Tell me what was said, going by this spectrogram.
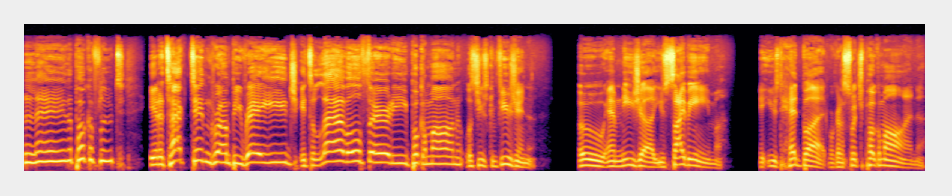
Play the Poke Flute. It attacked in Grumpy Rage. It's a level 30 Pokemon. Let's use Confusion. Oh, Amnesia. Use Psybeam. It used Headbutt. We're going to switch Pokemon.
